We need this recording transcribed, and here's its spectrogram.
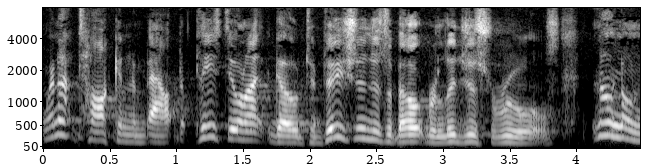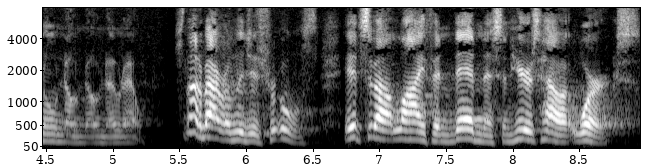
We're not talking about, please do not go, temptation is about religious rules. No, no, no, no, no, no, no. It's not about religious rules. It's about life and deadness, and here's how it works.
